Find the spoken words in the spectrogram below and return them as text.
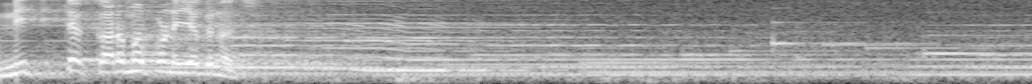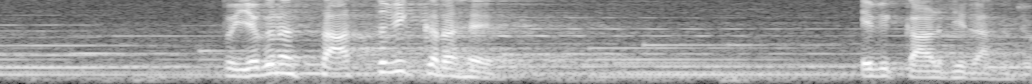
નિત્ય કર્મ પણ યજ્ઞ છે. તો યજ્ઞ સાત્વિક રહે એવી કાળજી રાખજો.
